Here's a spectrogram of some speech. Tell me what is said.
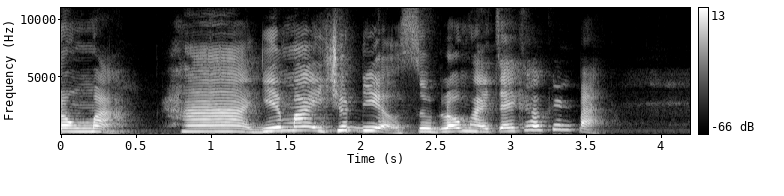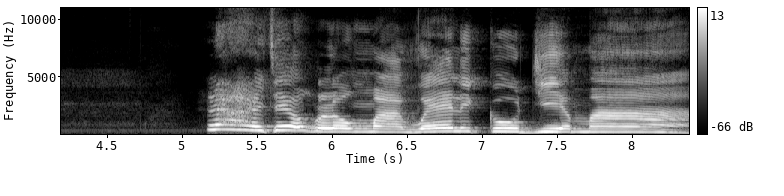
ลงมาห้าเยี่ยมมากอีกชุดเดียว สูดลมหายใจเข้าขึ้นไปแล้วหายใจออกลงมา very good เยี่ยมมาก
